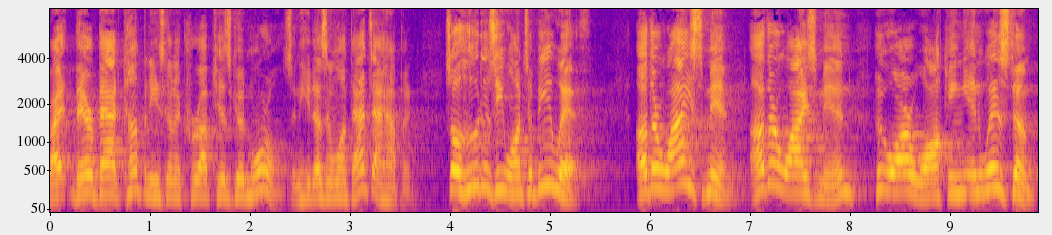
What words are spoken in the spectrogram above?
right? Their bad company is going to corrupt his good morals, and he doesn't want that to happen. So, who does he want to be with? Other wise men, other wise men who are walking in wisdom,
